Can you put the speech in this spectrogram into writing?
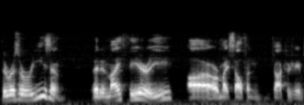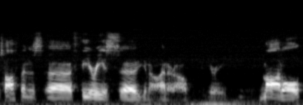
There is a reason that in my theory, uh, or myself and Dr. James Hoffman's uh, theories, uh, you know, I don't know, theory model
